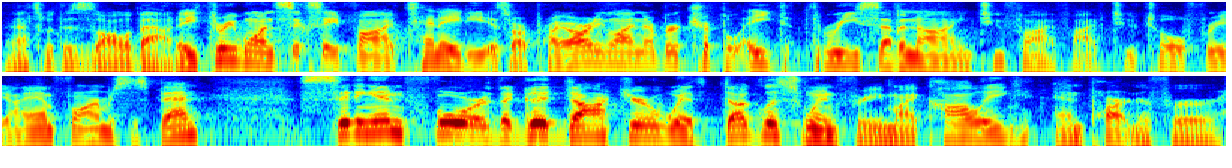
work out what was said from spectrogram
And that's what this is all about. 831 685 1080 is our priority line number. 888 379 2552 toll free. I am Pharmacist Ben, sitting in for the good doctor with Douglas Winfrey, my colleague and partner for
